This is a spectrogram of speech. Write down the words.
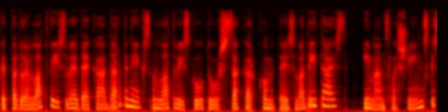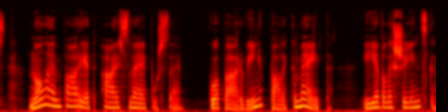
kad padomju Latvijas VDK darbinieks un Latvijas kultūras sakaru komitejas vadītājs Imants Lešīnskis nolēma pāriet ASV pusē. Kopā ar viņu palika meita Ieva Lešīnska,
